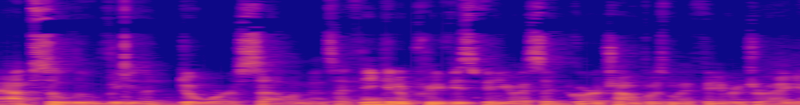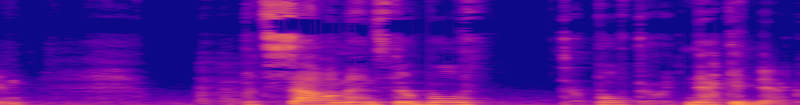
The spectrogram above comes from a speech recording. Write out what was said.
absolutely adore Salamence. I think in a previous video I said Garchomp was my favorite dragon. But Salamence, they're both they're both they're like neck and neck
